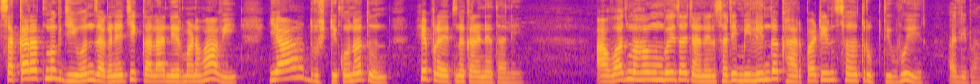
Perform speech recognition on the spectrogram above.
सकारात्मक जीवन जगण्याची कला निर्माण व्हावी या दृष्टिकोनातून हे प्रयत्न करण्यात आले. आवाज महामुंबईचा चॅनेलसाठी मिलिंद खारपाटील सह तृप्ती भोईर अलिबाग.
